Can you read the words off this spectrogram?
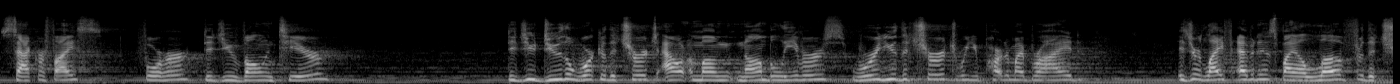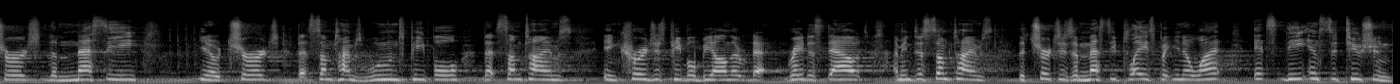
sacrifice for her? Did you volunteer? Did you do the work of the church out among non believers? Were you the church? Were you part of my bride? Is your life evidenced by a love for the church, the messy, you know, church that sometimes wounds people, that sometimes encourages people beyond their greatest doubts? I mean, just sometimes the church is a messy place, but you know what? It's the institution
